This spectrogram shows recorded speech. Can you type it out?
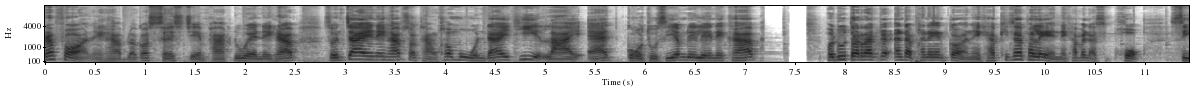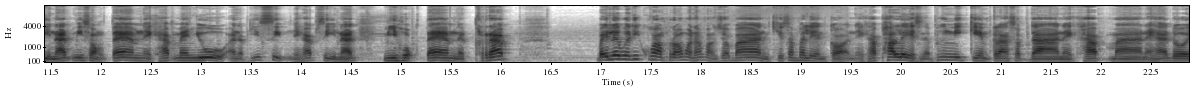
ทัฟฟอร์ดนะครับแล้วก็เซสเจมพาร์คด้วยนะครับ สนใจนะครับ สอบถามข้อมูลได้ที่ Line แอด go to s i u m ได้เลยนะครับ พอดูตารางอันดับคะแนนก่อนนะครับคิสซันพาเลนนะครับอันดับ 16 4 นัดมี 2 แต้มนะครับแมนยูอันดับที่ 10นะครับ4นัดมี 6 แต้มนะครับไปเริ่มกันที่ความพร้อมของทั้งฝั่งชาวบ้านคิสซันพาเลนก่อนนะครับพาเลสเนี่ยเพิ่งมีเกมกลางสัปดาห์นะครับมานะฮะโดย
